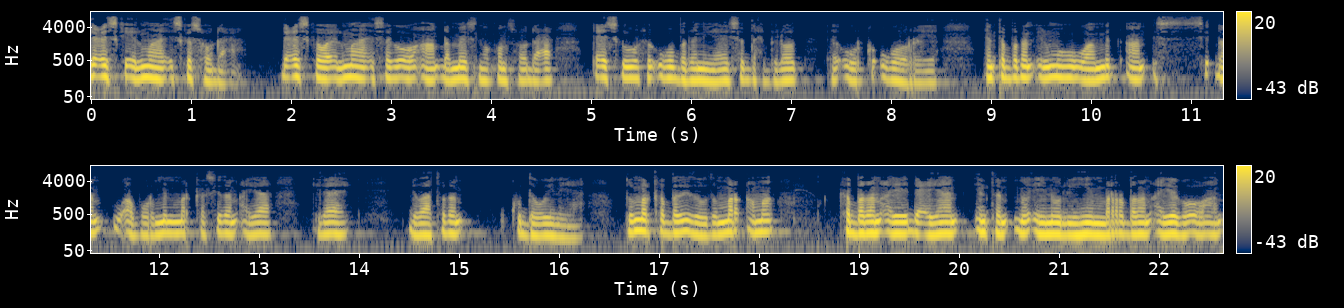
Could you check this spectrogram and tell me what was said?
dhiciska ilmaha iska soo dhaca dhiciska waa ilmaha isaga oo aan dhammays noqon soo dhaca. Dhiciska wuxuu ugu badan yahay saddex bilood ee uurka ugu horreeya inta badan ilmuhu waa mid aan si dhan u abuurmin marka sidan ayaa ilaahay dhibaatadan ku daweynayaa. Dumarka badidoodu mar ama ka badan ayay dhiciyaan. Inta ay nool yihiin marar badan ayaga oo aan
